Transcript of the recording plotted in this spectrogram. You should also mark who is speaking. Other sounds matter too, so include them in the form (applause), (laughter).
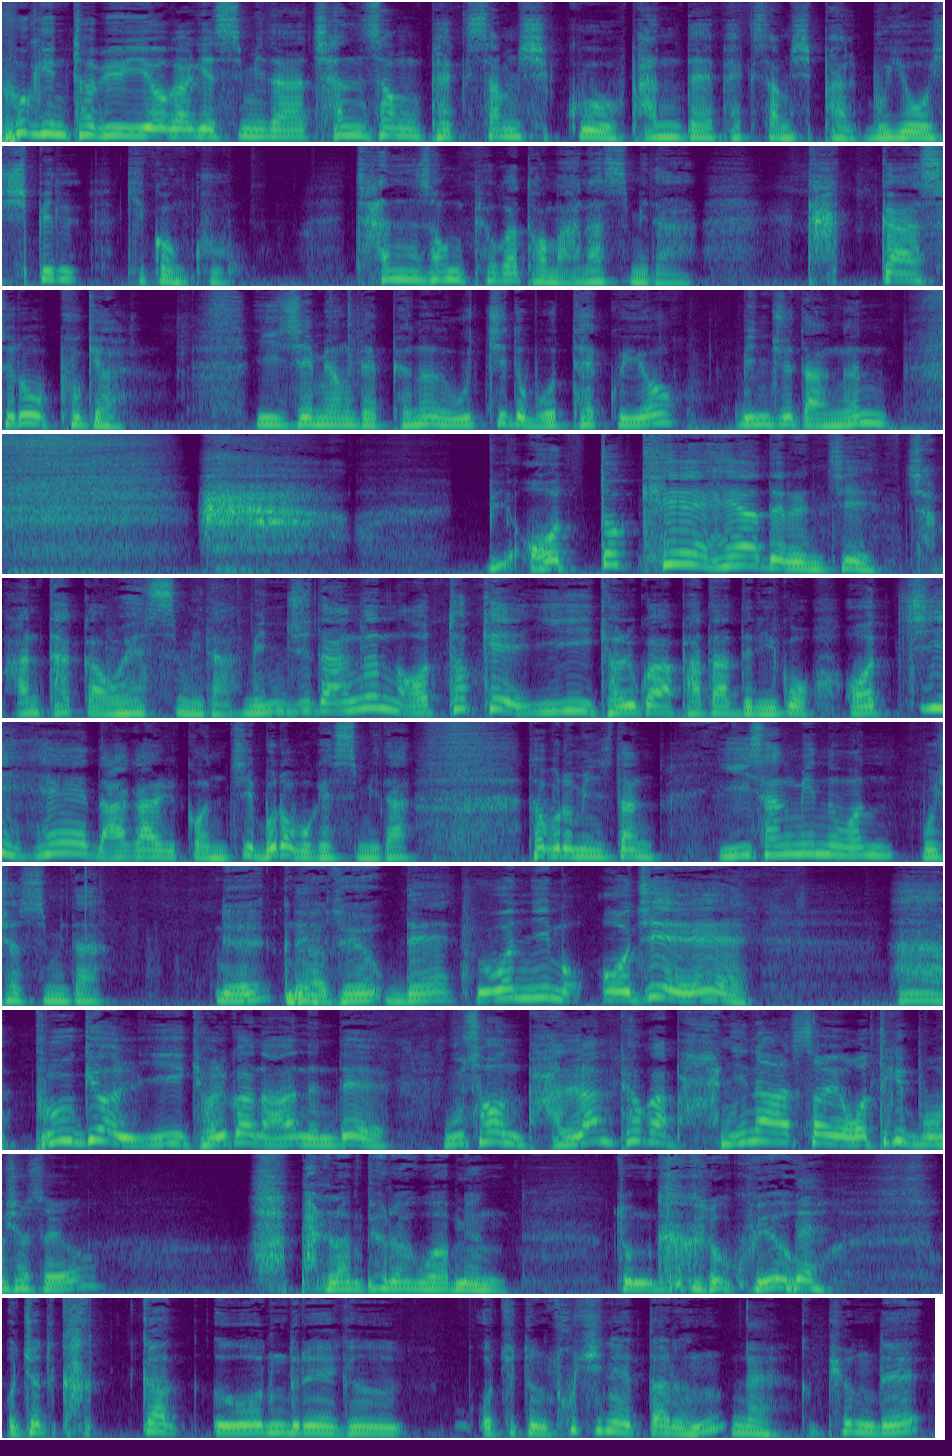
Speaker 1: 훅 인터뷰 이어가겠습니다. 찬성 139, 반대 138, 무효 11, 기권 9. 찬성표가 더 많았습니다. 가까스로 부결. 이재명 대표는 웃지도 못했고요. 민주당은 어떻게 해야 되는지 참 안타까워했습니다. 민주당은 어떻게 이 결과 받아들이고 어찌 해 나갈 건지 물어보겠습니다. 더불어민주당 이상민 의원 모셨습니다.
Speaker 2: 네, 안녕하세요.
Speaker 1: 네, 네. 의원님 어제 아, 부결 이 결과 나왔는데 우선 반란표가 많이 나왔어요. 어떻게 보셨어요?
Speaker 2: 아, 반란표라고 하면 좀 (laughs) 그렇고요. 네. 어쨌든 각각 의원들의 그 어쨌든 소신에 따른 네. 그 표인데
